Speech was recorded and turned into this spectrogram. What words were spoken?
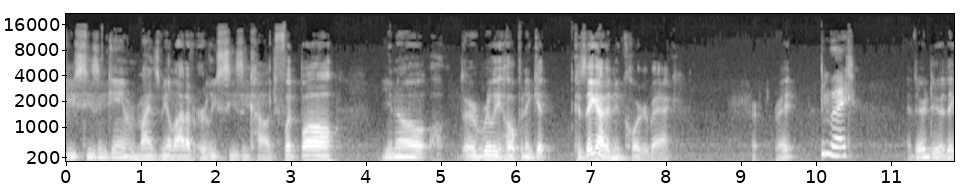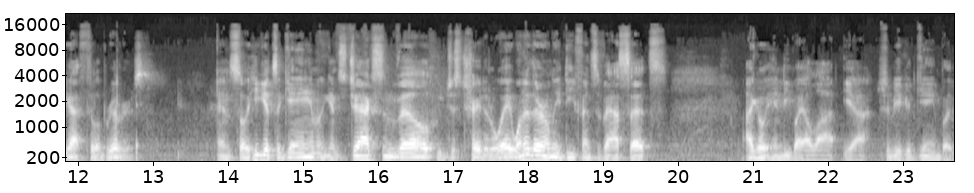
preseason game. Reminds me a lot of early season college football. You know, they're really hoping to get because they got a new quarterback, right? Right. And they're doing. They got Philip Rivers, and so he gets a game against Jacksonville, who just traded away one of their only defensive assets. I go Indy by a lot. Yeah, should be a good game, but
